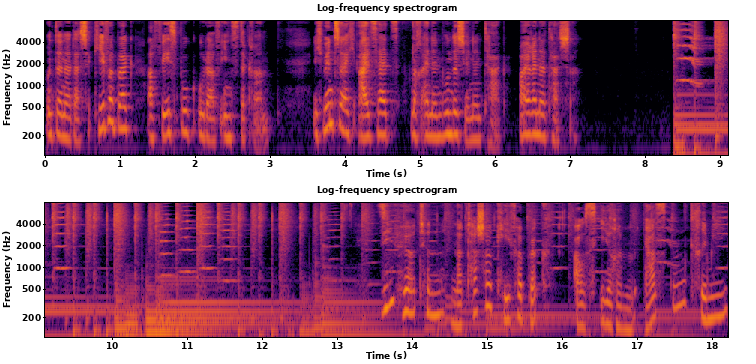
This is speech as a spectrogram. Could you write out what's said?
Unter Natascha Käferberg auf Facebook oder auf Instagram. Ich wünsche euch allseits noch einen wunderschönen Tag. Eure Natascha. Sie hörten Natascha Käferböck aus ihrem ersten Krimi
